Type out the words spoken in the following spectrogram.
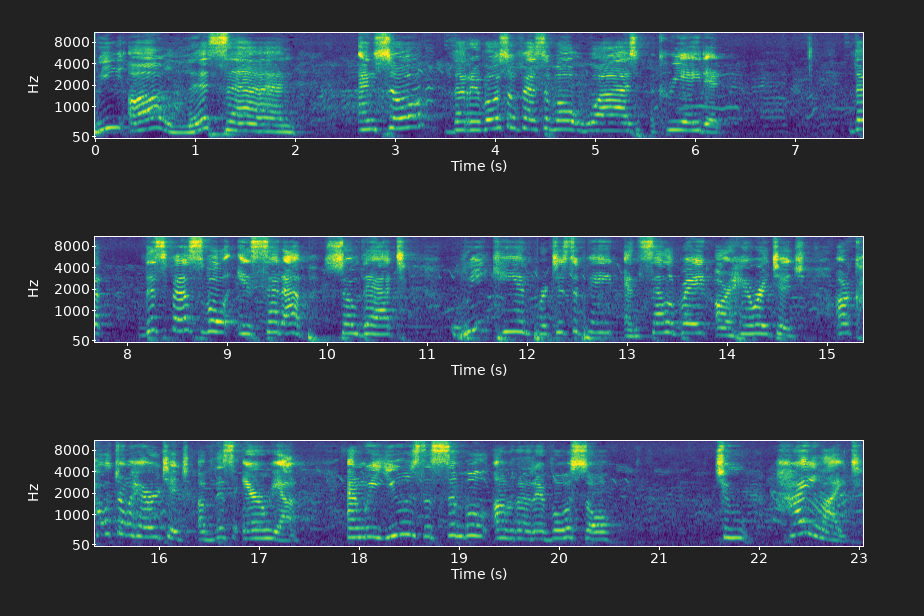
we all listen. And so the Rebozo Festival was created. The, this festival is set up so that we can participate and celebrate our heritage, our cultural heritage of this area. And we use the symbol of the Rebozo to highlight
